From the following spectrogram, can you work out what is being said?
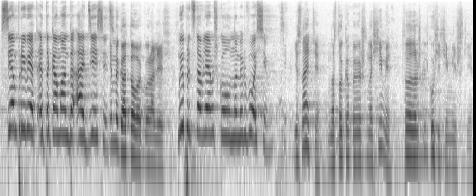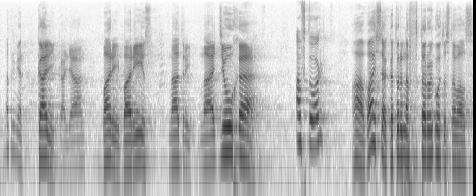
Всем привет, это команда А10. И мы готовы к уролесить. Мы представляем школу номер 8. И знаете, мы настолько помешаны на химии, что надо даже кликухи химические. Например, калий, колян, барий, борис, натрий, Надюха. Автор. А, Вася, который на второй год оставался.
